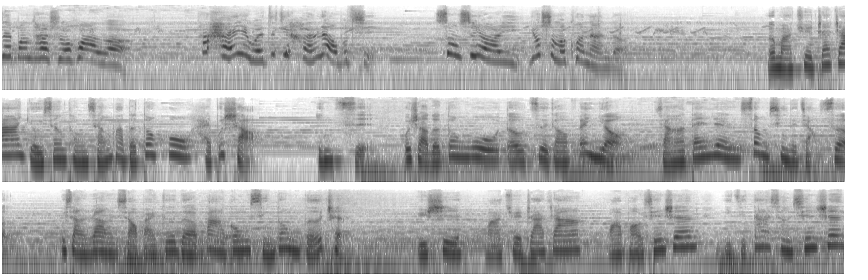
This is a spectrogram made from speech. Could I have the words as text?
再帮他说话了，他还以为自己很了不起。送信而已，有什么困难的？和麻雀渣渣有相同想法的动物还不少，因此不少的动物都自告奋勇，想要担任送信的角色，不想让小白鸽的罢工行动得逞。于是麻雀渣渣、花豹先生以及大象先生，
